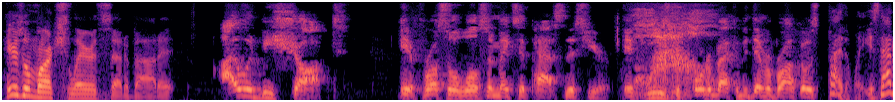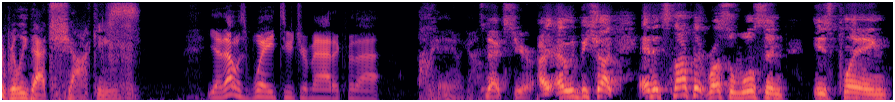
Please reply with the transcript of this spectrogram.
Here's what Mark Schlereth said about it. I would be shocked if Russell Wilson makes it past this year. If he's the quarterback of the Denver Broncos, By the way, is that really that shocking? Yeah, that was way too dramatic for that. Okay, here we go. next year. I, I would be shocked. And it's not that Russell Wilson is playing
